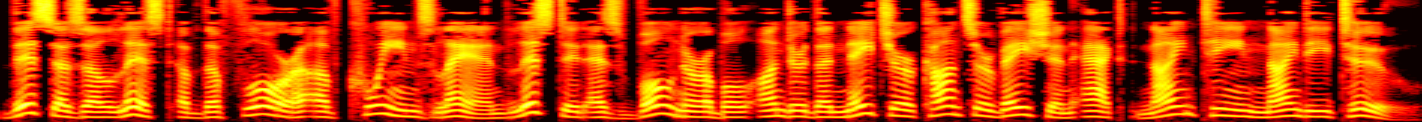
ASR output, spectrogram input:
This is a list of the flora of Queensland listed as vulnerable under the Nature Conservation Act 1992.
